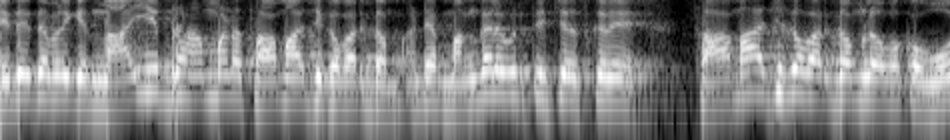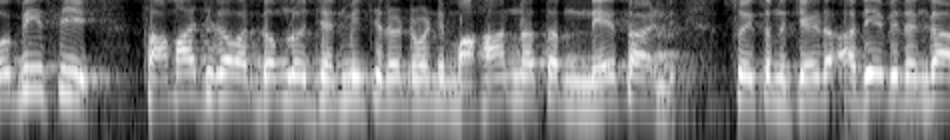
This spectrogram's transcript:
ఏదైతే మనకి నాయి బ్రాహ్మణ సామాజిక వర్గం అంటే మంగళ వృత్తి చేసుకునే సామాజిక వర్గంలో ఒక ఓబీసీ సామాజిక వర్గంలో జన్మించినటువంటి మహాన్నత నేత అండి. సో ఇతను చేయడం అదేవిధంగా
